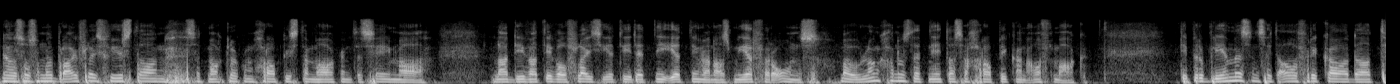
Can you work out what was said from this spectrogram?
Nou as ons op 'n braaivleisvuur staan, is dit maklik om grappies te maak en te sê maar laat die wat nie wil vleis eet nie dit nie eet nie want daar's meer vir ons. Maar hoe lank gaan ons dit net as 'n grappie kan afmaak? Die probleem is in Suid-Afrika dat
